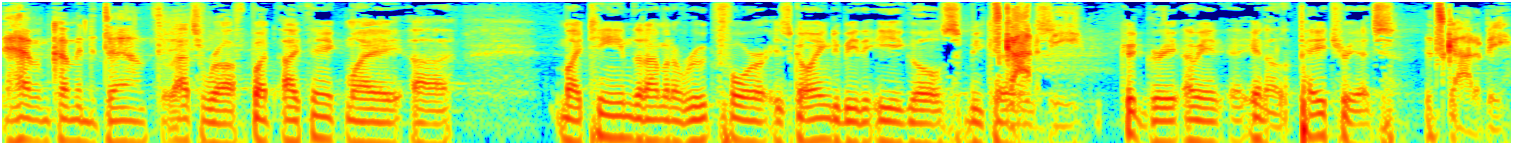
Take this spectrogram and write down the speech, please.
have them come into town. so that's rough. But I think my uh, my team that I'm going to root for is going to be the Eagles because it's gotta be. Good grief! I mean, you know, the Patriots. It's got to be.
